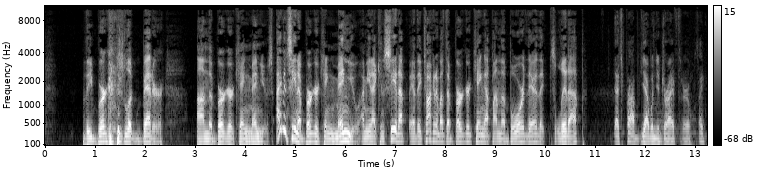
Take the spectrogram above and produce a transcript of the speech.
the burgers look better on the Burger King menus. I haven't seen a Burger King menu. I mean, I can see it up. Are they talking about the Burger King up on the board there that's lit up? That's probably yeah. When you drive through, it's like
